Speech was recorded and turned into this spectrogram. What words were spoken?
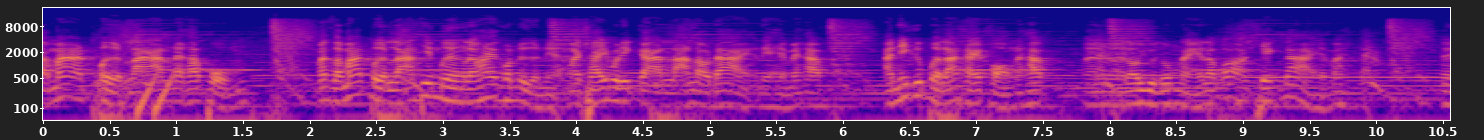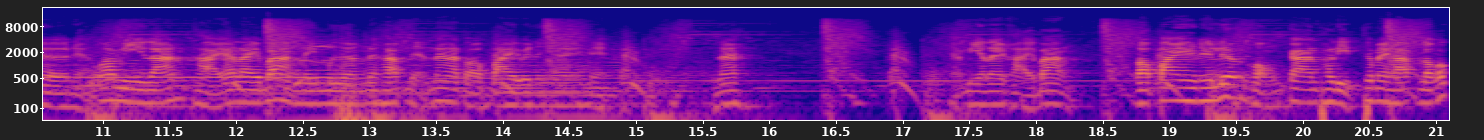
สามารถเปิดร้านนะครับ ผม มันสามารถเปิดร้านที่เมืองแล้วให้คนอื่นเนี่ยมาใช้บริการร้านเราได้เนี่ยเห็นไหมครับ อันนี้คือเปิดร้านขายของนะครับเออเราอยู่ตรงไหนเราก็เช็คได้เห็นไหมเออเนี่ยว่ามีร้านขายอะไรบ้างในเมืองนะครับเนี่ยหน้าต่อไปเป็นยังไงเนี่ยนะเนี่ยมีอะไรขายบ้าง ต่อไปในเรื่องของการผลิตใช่ไหมครับ เราก็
